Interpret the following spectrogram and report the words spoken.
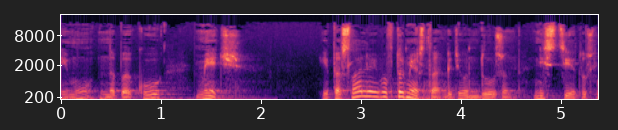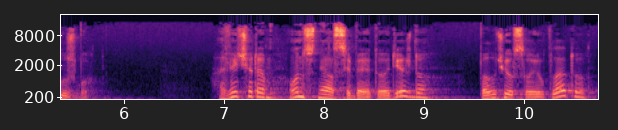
ему на боку меч. И послали его в то место, где он должен нести эту службу. А вечером он снял с себя эту одежду, получил свою плату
